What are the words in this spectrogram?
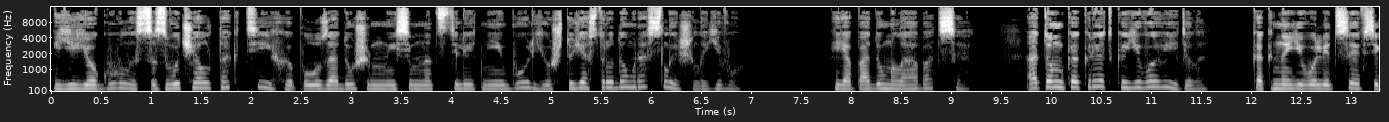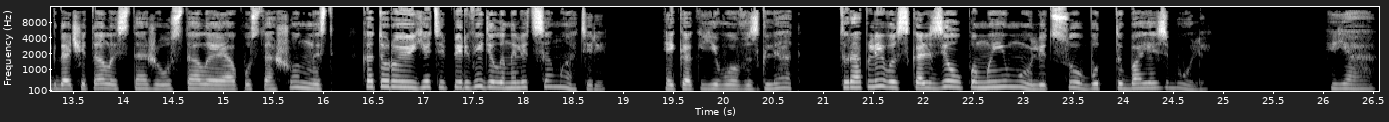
Ее голос звучал так тихо, полузадушенный семнадцатилетней болью, что я с трудом расслышала его. Я подумала об отце, о том, как редко его видела, как на его лице всегда читалась та же усталая опустошенность, которую я теперь видела на лице матери, и как его взгляд торопливо скользил по моему лицу, будто боясь боли. Я...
